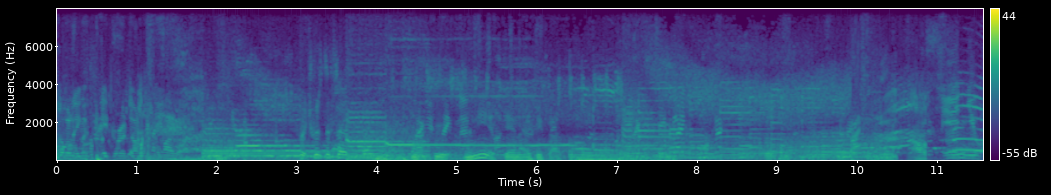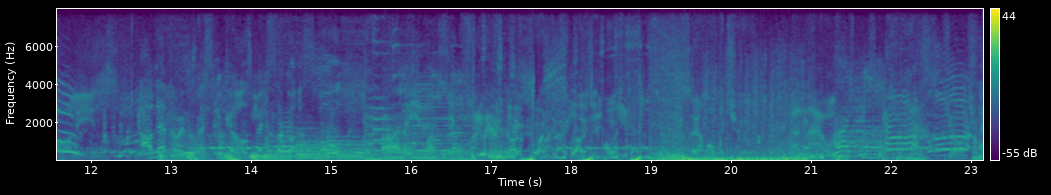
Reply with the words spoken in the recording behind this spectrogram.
Calling Peter O'Donoghue. Which was the first Actually, nie jest nie najciekawszy. In New Orleans. I'll never impress you girls because I've got a small penis. There's no point in disclosing what you can until you say I'm on with you. And now, in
